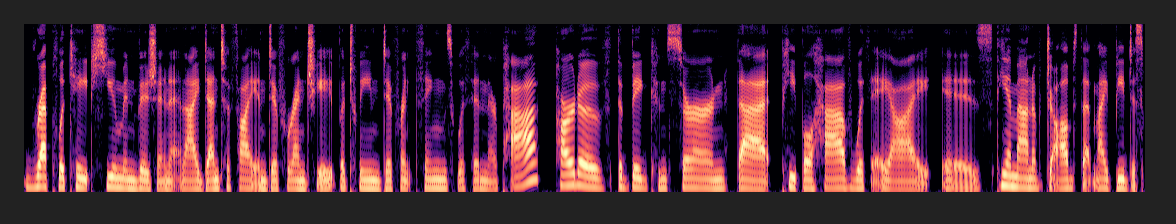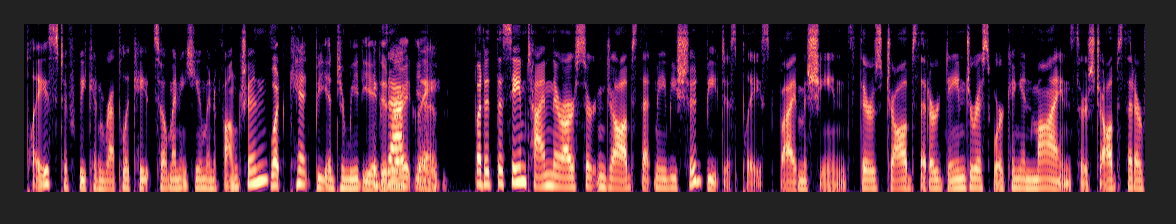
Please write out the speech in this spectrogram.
replicate human vision and identify and differentiate between different things within their path. Part of the big concern that people have with AI is the amount of jobs that might be displaced if we can replicate so many human functions. What can't be intermediated, exactly. right? Yeah. But at the same time, there are certain jobs that maybe should be displaced by machines. There's jobs that are dangerous working in mines. There's jobs that are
